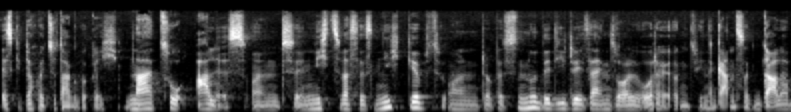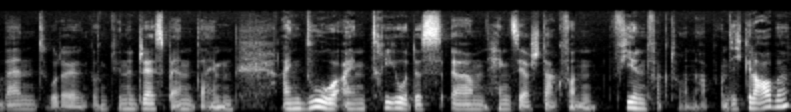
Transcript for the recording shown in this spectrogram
es gibt ja heutzutage wirklich nahezu alles und äh, nichts, was es nicht gibt. Und ob es nur der DJ sein soll oder irgendwie eine ganze Gala-Band oder irgendwie eine Jazzband, ein, ein Duo, ein Trio, das ähm, hängt sehr stark von vielen Faktoren ab. Und ich glaube,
